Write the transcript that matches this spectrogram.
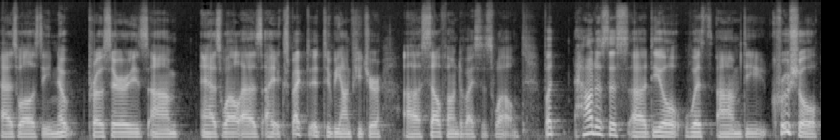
as well as the Note Pro series, um, as well as I expect it to be on future uh, cell phone devices as well. But how does this uh, deal with um, the crucial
